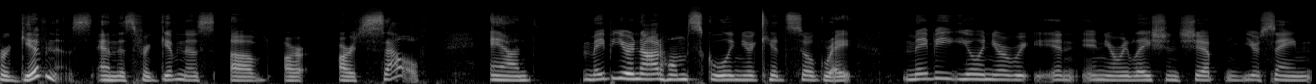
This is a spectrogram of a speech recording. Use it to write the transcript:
forgiveness and this forgiveness of our ourself. And maybe you're not homeschooling your kids so great. Maybe you and your re- in in your relationship, you're saying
